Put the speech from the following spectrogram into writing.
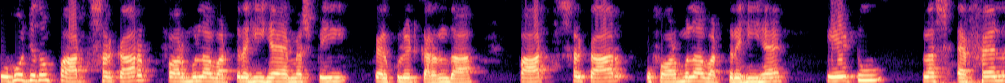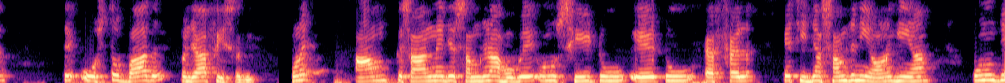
ਉਹ ਜਦੋਂ ਭਾਰਤ ਸਰਕਾਰ ਫਾਰਮੂਲਾ ਵਰਤ ਰਹੀ ਹੈ MSP ਕੈਲਕੂਲੇਟ ਕਰਨ ਦਾ, ਭਾਰਤ ਸਰਕਾਰ ਉਹ ਫਾਰਮੂਲਾ ਵਰਤ ਰਹੀ ਹੈ A2 FL ਤੇ ਉਸ ਤੋਂ ਬਾਅਦ 50% ਹੁਣ ਆਮ ਕਿਸਾਨ ਨੇ ਜੇ ਸਮਝਣਾ ਹੋਵੇ, ਉਹਨੂੰ C2 A2 FL ਇਹ ਚੀਜ਼ਾਂ ਸਮਝ ਨਹੀਂ ਆਉਣਗੀਆਂ। ਉਹਨੂੰ ਜੇ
